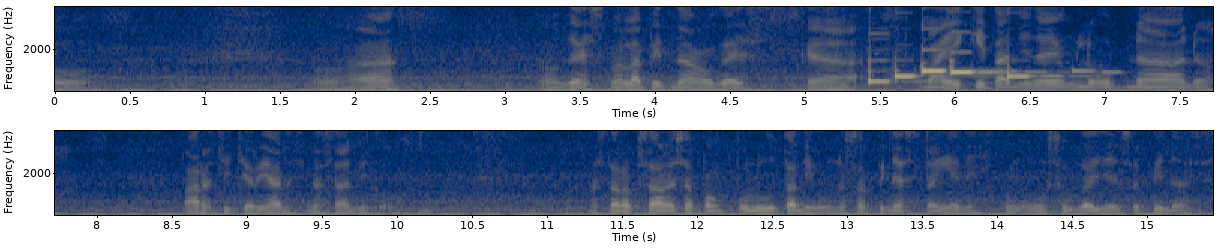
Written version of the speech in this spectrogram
Oh. Oh, ha? Oh, guys, malapit na ako, guys. Kaya, makikita niyo na yung loob na, ano, parang chichiryahan na sinasabi ko. Masarap sana siya pang pulutan, eh. Kung nasa Pinas lang yan, eh. Kung uso ganyan sa Pinas.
